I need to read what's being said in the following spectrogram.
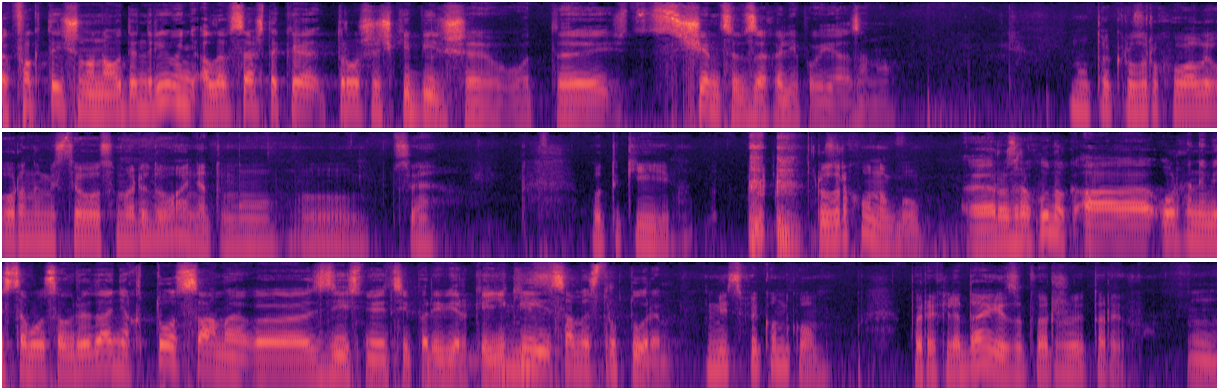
Так, фактично на один рівень, але все ж таки трошечки більше. От е, з чим це взагалі пов'язано? Ну так розрахували органи місцевого самоврядування, тому о, це от такий розрахунок був. Е, Розрахунок, а органи місцевого самоврядування, хто саме е, здійснює ці перевірки? Які Міс- саме структури? Міськвиконком переглядає і затверджує тариф. М.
